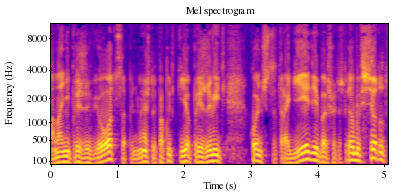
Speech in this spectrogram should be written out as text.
она не приживется, понимаешь, то есть попытки ее приживить кончатся трагедией большой. То есть, как бы все тут,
